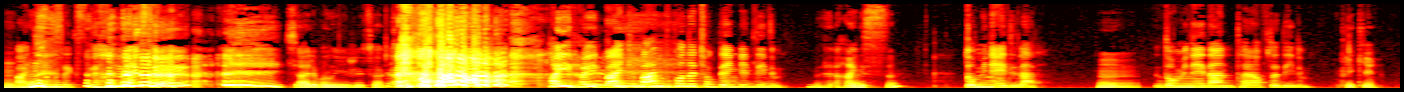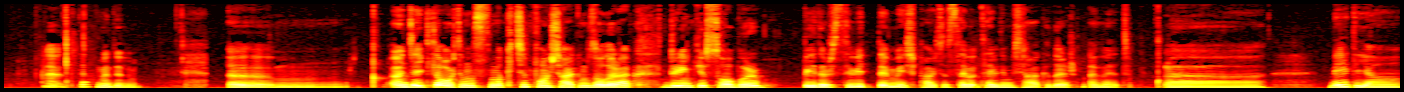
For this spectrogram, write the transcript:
Bence çok seksi. Neyse. Şale bana yürüyor çaktı. Hayır hayır belki ben bu konuda çok dengeli değilim. Hangisisin? Domine edilen. Hmm. Domine eden tarafta değilim. Peki. Evet. Devam edelim. Ee, öncelikle ortamı ısıtmak için fon şarkımız olarak Drink You Sober Bittersweet demiş. Parçası sev- sevdiğim bir şarkıdır. Evet. Ee, neydi ya?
